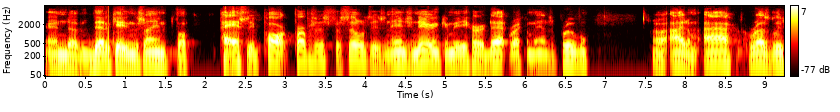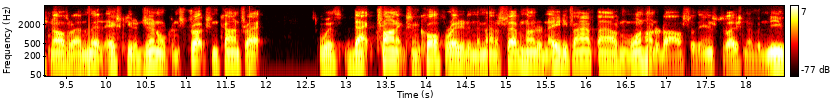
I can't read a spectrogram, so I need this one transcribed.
and um, dedicating the same for passive park purposes. Facilities and Engineering Committee heard that, recommends approval. Uh, item I, resolution authorizing the to execute a general construction contract with Daktronics Incorporated in the amount of $785,100 for the installation of a new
